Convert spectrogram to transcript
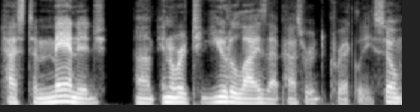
has to manage um, in order to utilize that password correctly. So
